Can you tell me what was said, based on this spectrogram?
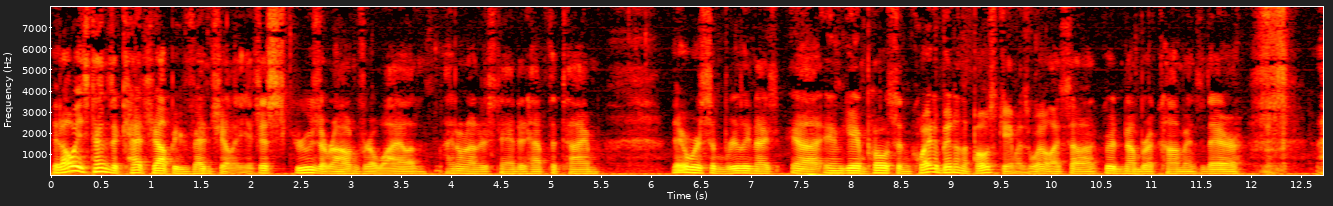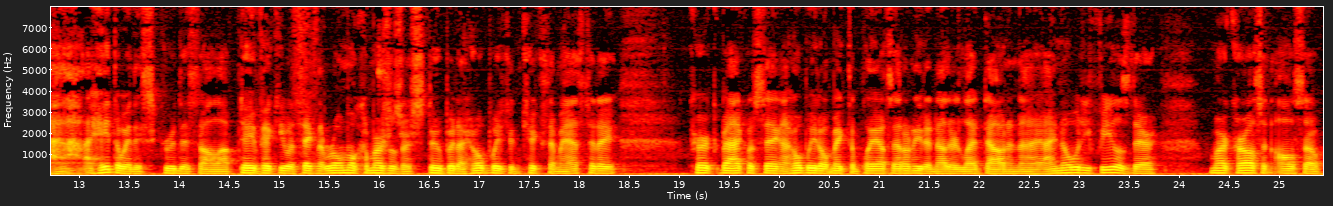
It always tends to catch up eventually. It just screws around for a while, and I don't understand it half the time. There were some really nice uh, in-game posts and quite a bit in the post-game as well. I saw a good number of comments there. I hate the way they screwed this all up. Dave Hickey was saying the Romo commercials are stupid. I hope we can kick some ass today. Kirk back was saying, I hope we don't make the playoffs. I don't need another letdown. And I, I know what he feels there. Mark Carlson also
